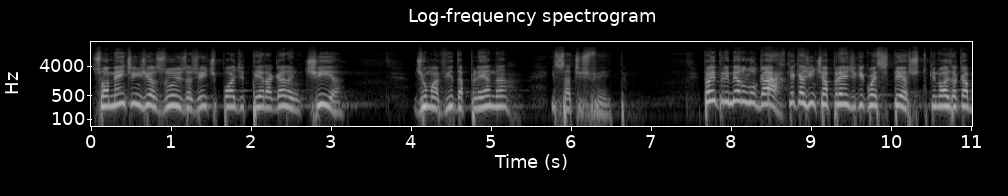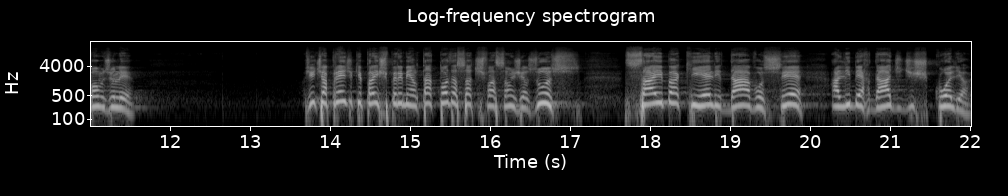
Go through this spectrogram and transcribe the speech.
Somente em Jesus a gente pode ter a garantia de uma vida plena e satisfeita. Então, em primeiro lugar, o que, que a gente aprende aqui com esse texto que nós acabamos de ler? A gente aprende que para experimentar toda a satisfação em Jesus, saiba que Ele dá a você a liberdade de escolha.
